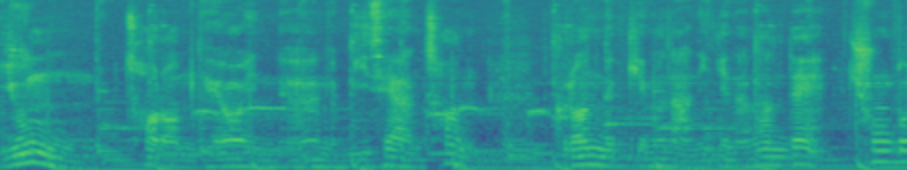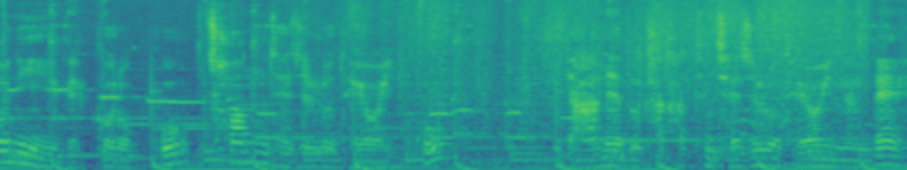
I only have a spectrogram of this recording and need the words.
융처럼 되어 있는 미세한 천 그런 느낌은 아니기는 한데 충분히 매끄럽고 천 재질로 되어 있고 안에도 다 같은 재질로 되어 있는데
